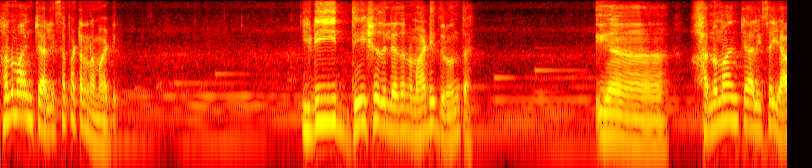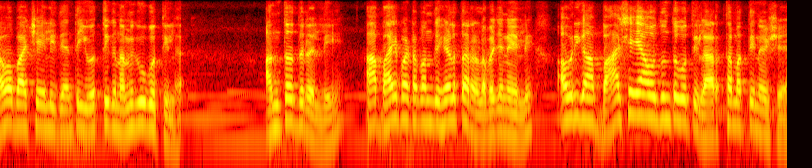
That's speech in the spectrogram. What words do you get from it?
ಹನುಮಾನ್ ಚಾಲಿಸ ಪಠಣ ಮಾಡಿ. ಇಡೀ ದೇಶದಲ್ಲಿ ಅದನ್ನು ಮಾಡಿದ್ರು ಅಂತ. ಹನುಮಾನ್ ಚಾಲಿಸ ಯಾವ ಭಾಷೆಯಲ್ಲಿದೆ ಅಂತ ಇವತ್ತಿಗೂ ನಮಗೂ ಗೊತ್ತಿಲ್ಲ. ಅಂಥದ್ರಲ್ಲಿ ಆ ಬಾಯಿಪಾಠ ಬಂದು ಹೇಳ್ತಾರಲ್ಲ ಭಜನೆಯಲ್ಲಿ, ಅವರಿಗೆ ಆ ಭಾಷೆ ಯಾವುದು ಅಂತ ಗೊತ್ತಿಲ್ಲ ಅರ್ಥ ಮತ್ತಿನ ವಿಷಯ.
